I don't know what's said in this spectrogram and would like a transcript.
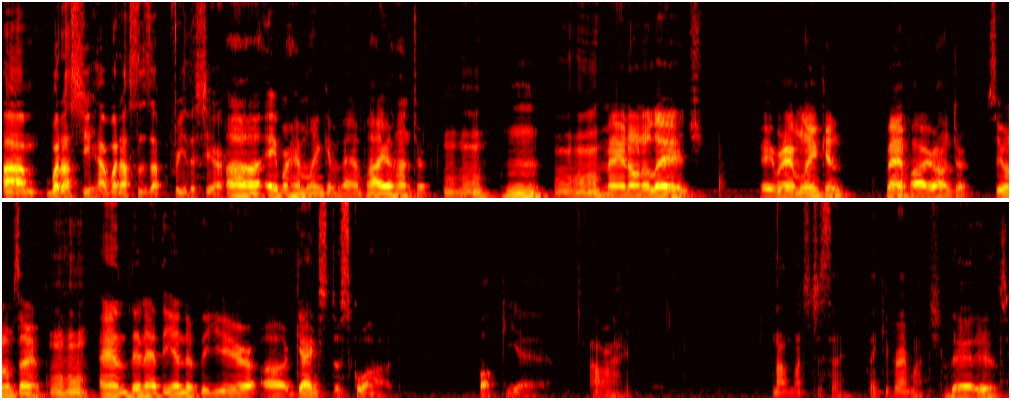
Um, what else do you have? What else is up for you this year? Uh, Abraham Lincoln Vampire Hunter. mm-hmm. Mm-hmm. Mm-hmm. Man on a ledge. Abraham Lincoln Vampire Hunter. See what I'm saying? Mm-hmm. And then at the end of the year, uh, Gangster Squad. Fuck yeah. All right. Not much to say. Thank you very much. There it is.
